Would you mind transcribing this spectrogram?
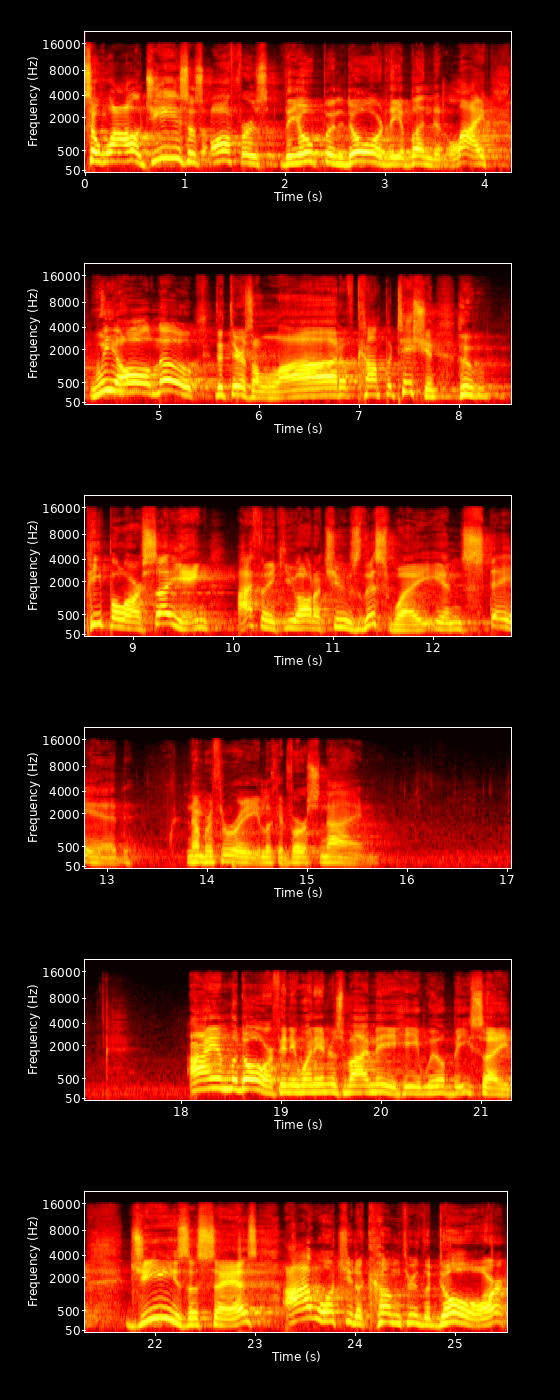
So while Jesus offers the open door to the abundant life, we all know that there's a lot of competition who people are saying, I think you ought to choose this way instead. Number three, look at verse 9. I am the door. If anyone enters by me, he will be saved. Jesus says, I want you to come through the door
